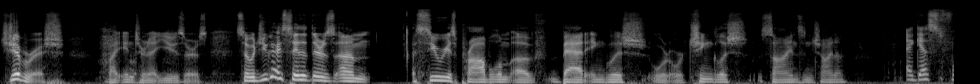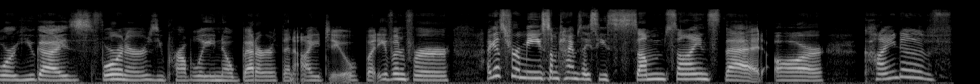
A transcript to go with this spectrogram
gibberish by internet users. So, would you guys say that there's um, a serious problem of bad English or, or Chinglish signs in China? I guess for you guys, foreigners, you probably know better than I do. But even for, I guess for me, sometimes I see some signs that are kind of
